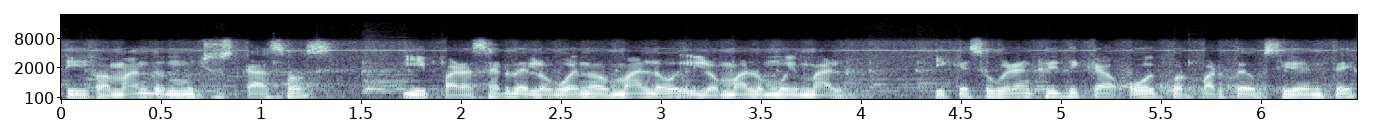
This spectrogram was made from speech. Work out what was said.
difamando en muchos casos y para hacer de lo bueno malo y lo malo muy malo. y que su gran crítica hoy por parte de Occidente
